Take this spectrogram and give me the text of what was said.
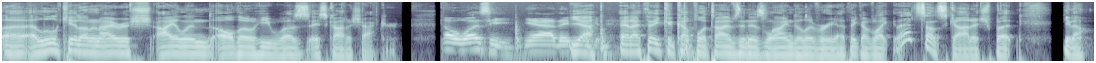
uh, a little kid on an Irish island, although he was a Scottish actor. oh, was he? Yeah, they. Yeah, figured- and I think a couple of times in his line delivery, I think I'm like, that sounds Scottish, but you know,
